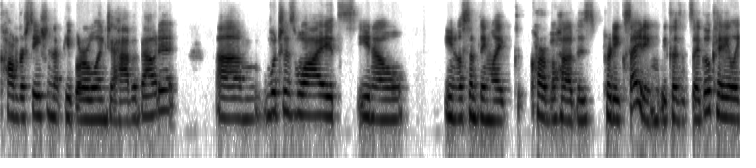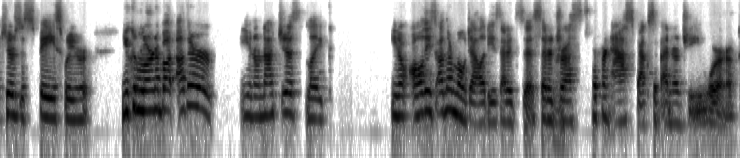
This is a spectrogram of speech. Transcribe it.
conversation that people are willing to have about it, um, which is why it's you know you know something like Karma Hub is pretty exciting because it's like okay, like here's a space where you're you can learn about other you know not just like you know all these other modalities that exist that address different aspects of energy work.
